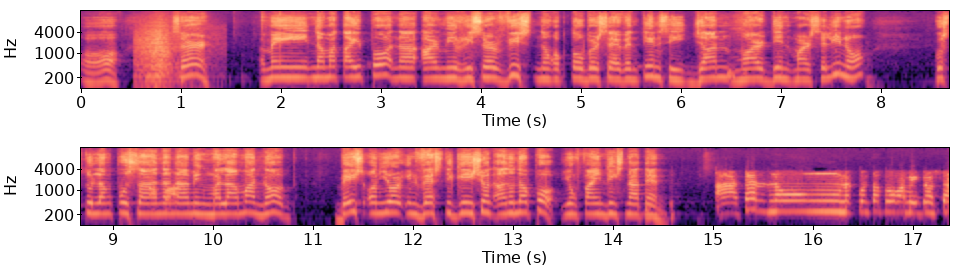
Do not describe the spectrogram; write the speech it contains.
Oo. Sir, may namatay po na Army Reservist noong October 17, si John Mardin Marcelino. Gusto lang po sana naming malaman, no? Based on your investigation, ano na po yung findings natin? Ah, sir, nung nagpunta po kami doon sa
